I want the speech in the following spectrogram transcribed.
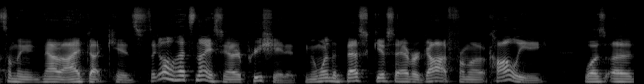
Something now that I've got kids, it's like, oh, that's nice. I appreciate it. I mean, one of the best gifts I ever got from a colleague was a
